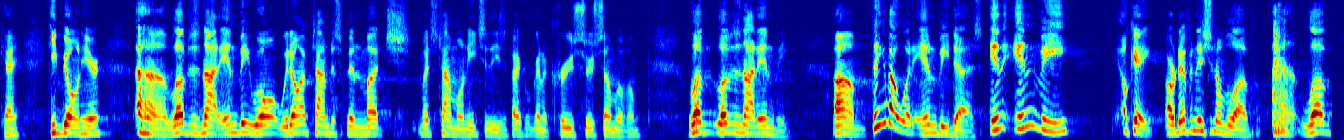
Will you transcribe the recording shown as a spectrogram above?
Okay, keep going here. Uh, love does not envy. We, won't, we don't have time to spend much much time on each of these. In fact, we're going to cruise through some of them. Love, love does not envy. Um, think about what envy does. In, envy, okay, our definition of love: love,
